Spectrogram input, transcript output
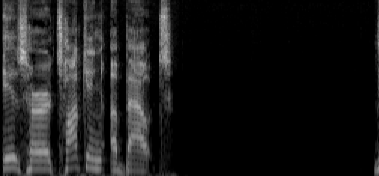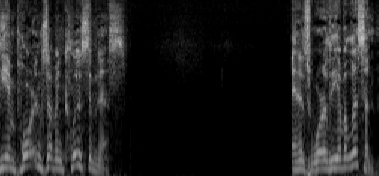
is her talking about the importance of inclusiveness and is worthy of a listen.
